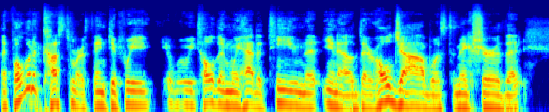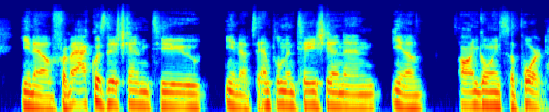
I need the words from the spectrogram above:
like what would a customer think if we if we told them we had a team that you know their whole job was to make sure that you know from acquisition to you know to implementation and you know ongoing support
